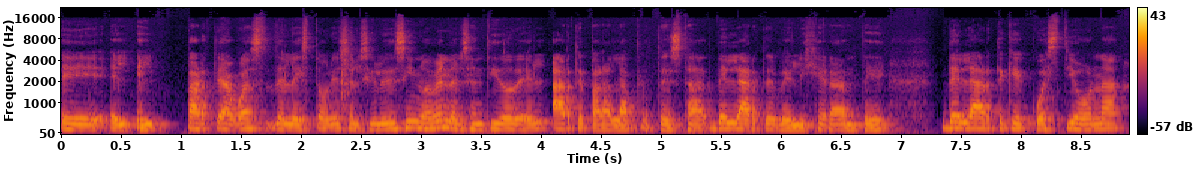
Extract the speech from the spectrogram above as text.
Eh, el, el parteaguas de la historia es el siglo XIX en el sentido del arte para la protesta, del arte beligerante, del arte que cuestiona,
